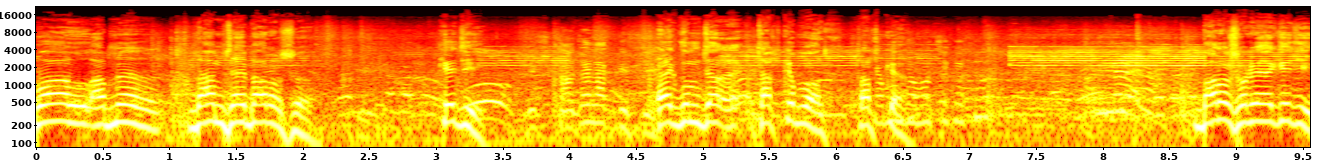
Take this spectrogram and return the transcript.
বল আপনার দাম চাই বারোশো। কেজি? একদম টাটকা বল টাটকা। বারোশো টাকা কেজি।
